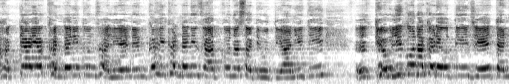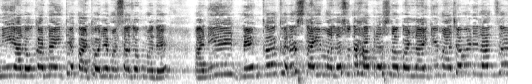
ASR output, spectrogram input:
हत्या या खंडणीतून झाली आहे नेमकं ही खंडणी जात कोणासाठी होती? आणि ती ठेवली कोणाकडे होती जे त्यांनी या लोकांना इथे पाठवले मसाजोगमध्ये आणि नेमकं खरंच ताई मला सुद्धा हा प्रश्न पडलाय की माझ्या वडिलांचा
